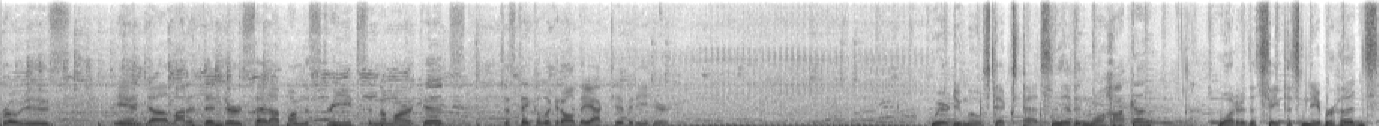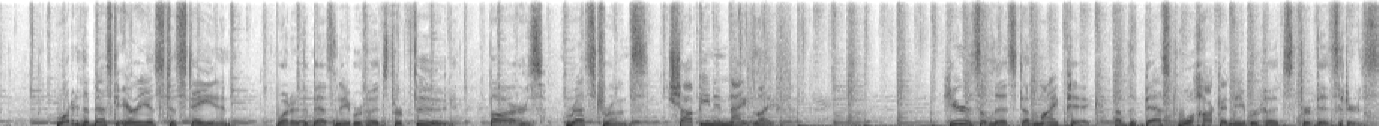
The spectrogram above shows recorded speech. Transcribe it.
produce and uh, a lot of vendors set up on the streets and the markets. Just take a look at all the activity here. Where do most expats live in Oaxaca? What are the safest neighborhoods? What are the best areas to stay in? What are the best neighborhoods for food, bars, restaurants, shopping, and nightlife? Here is a list of my pick of the best Oaxaca neighborhoods for visitors.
